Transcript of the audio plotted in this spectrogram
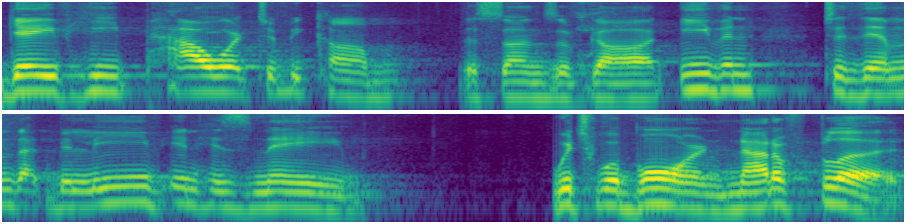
gave he power to become the sons of God, even to them that believe in his name, which were born not of blood,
